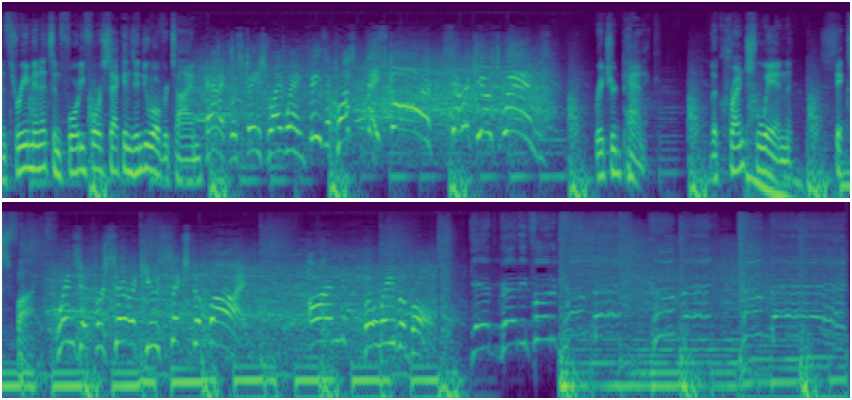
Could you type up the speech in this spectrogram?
And 3 minutes and 44 seconds into overtime, Panik with space right wing. Feeds across. They score. Syracuse wins! Richard Panik. The Crunch win 6 5. Wins it for Syracuse 6 to 5. Unbelievable. Get ready for the comeback, comeback, comeback.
